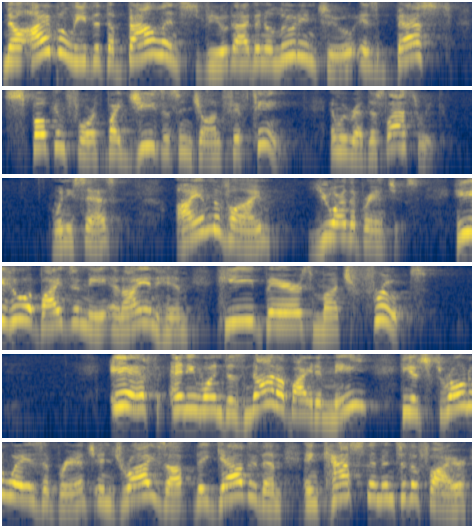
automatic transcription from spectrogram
Now, I believe that the balanced view that I've been alluding to is best spoken forth by Jesus in John 15. And we read this last week when He says, I am the vine, you are the branches. He who abides in me and I in him, he bears much fruit. If anyone does not abide in me, he is thrown away as a branch and dries up. They gather them and cast them into the fire,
